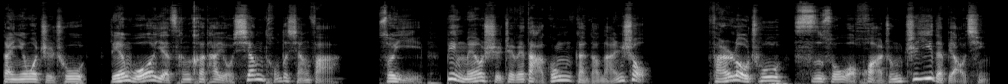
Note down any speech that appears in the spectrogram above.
但因我指出连我也曾和他有相同的想法，所以并没有使这位大公感到难受，反而露出思索我话中之意的表情。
